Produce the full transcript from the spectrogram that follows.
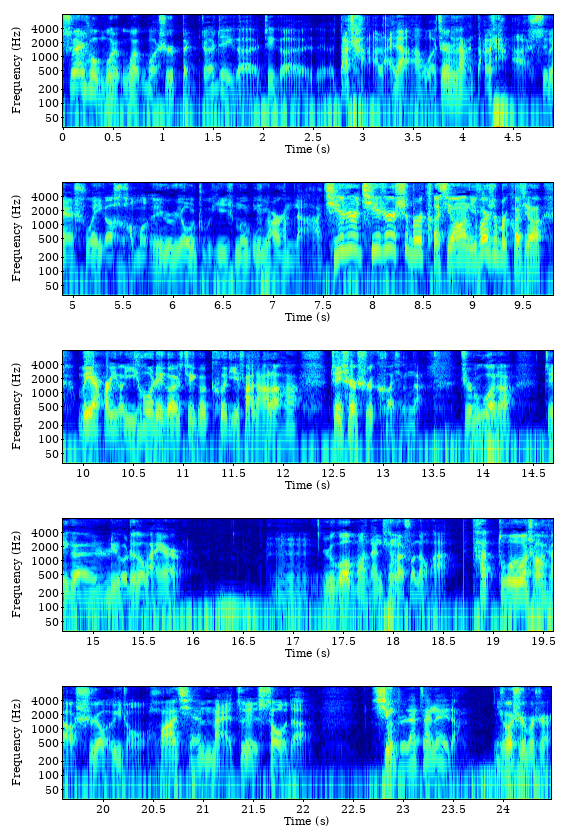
虽然说我我我是本着这个这个打岔来的啊，我今儿就想打个岔，随便说一个好梦恩日游主题什么公园什么的啊，其实其实是不是可行？你说是不是可行？VR 以以后这个这个科技发达了哈，这事儿是可行的。只不过呢，这个旅游这个玩意儿，嗯，如果往难听了说的话，它多多少少是有一种花钱买罪受的性质在在内的。你说是不是？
